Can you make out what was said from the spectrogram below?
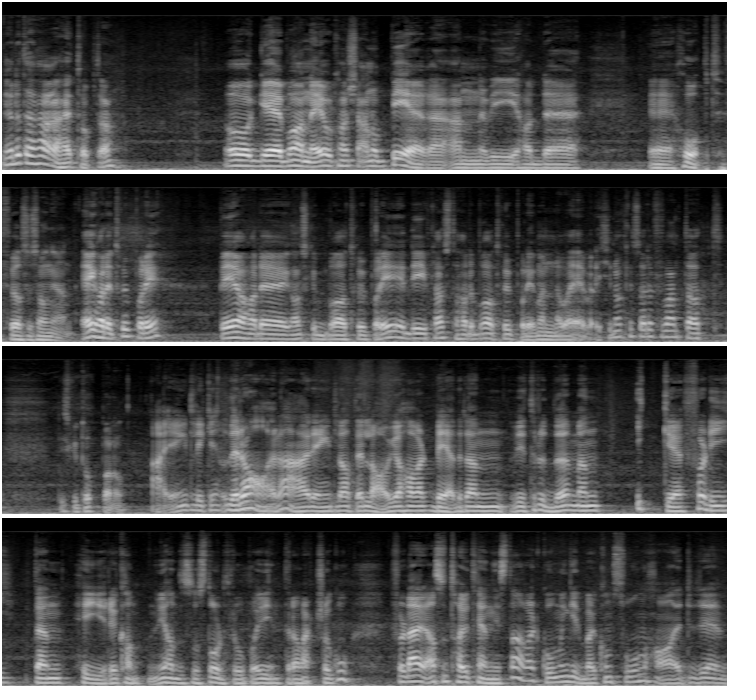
Ja, dette her er helt topp, da. Og Brann er jo kanskje enda bedre enn vi hadde eh, håpt før sesongen. Jeg hadde tro på de. BA hadde ganske bra tro på de. De fleste hadde bra tro på de, men det var vel ikke noen som hadde forventa at de skulle toppe nå. Nei, egentlig ikke. Det rare er egentlig at det laget har vært bedre enn vi trodde, men ikke fordi den høyre kanten vi hadde så ståltro på i vinter, har vært så god. For der, altså Tautenista har vært god, men Gilbert Komson har eh,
